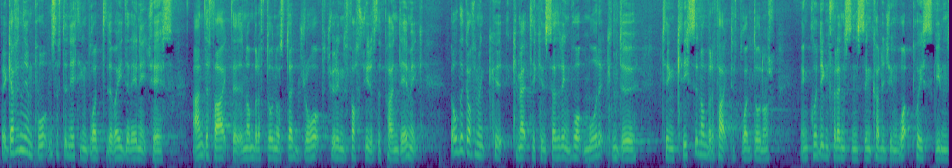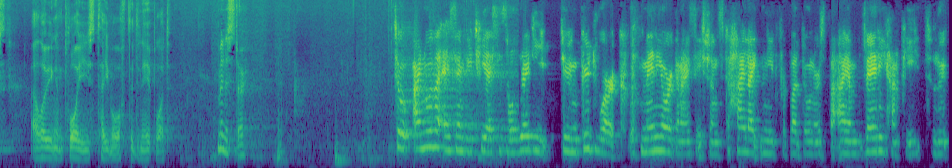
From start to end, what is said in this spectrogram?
But given the importance of donating blood to the wider NHS and the fact that the number of donors did drop during the first year of the pandemic, Will the Government co commit to considering what more it can do to increase the number of active blood donors, including, for instance, encouraging workplace schemes allowing employees time off to donate blood? Minister. So I know that SMBTS is already doing good work with many organisations to highlight the need for blood donors, but I am very happy to look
